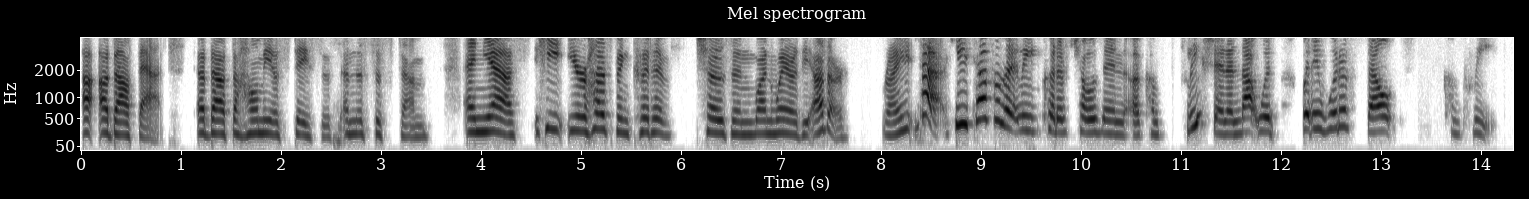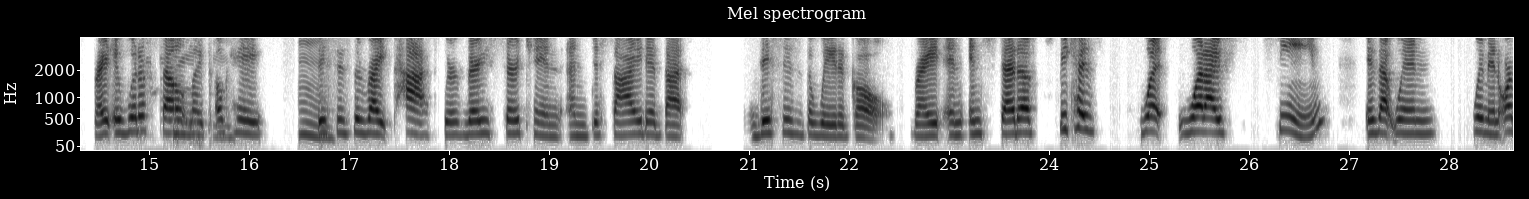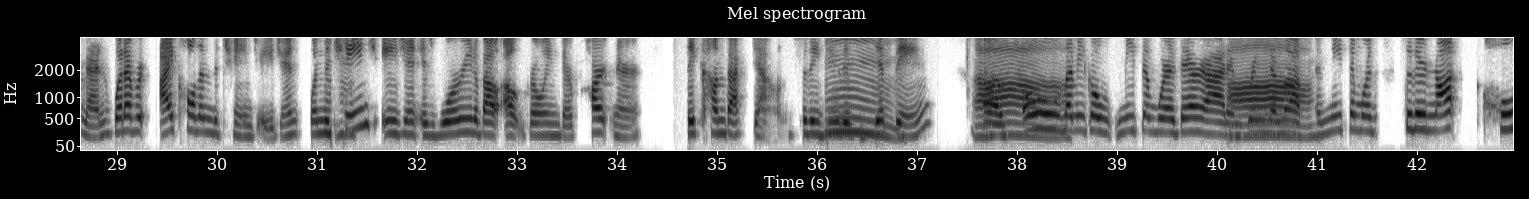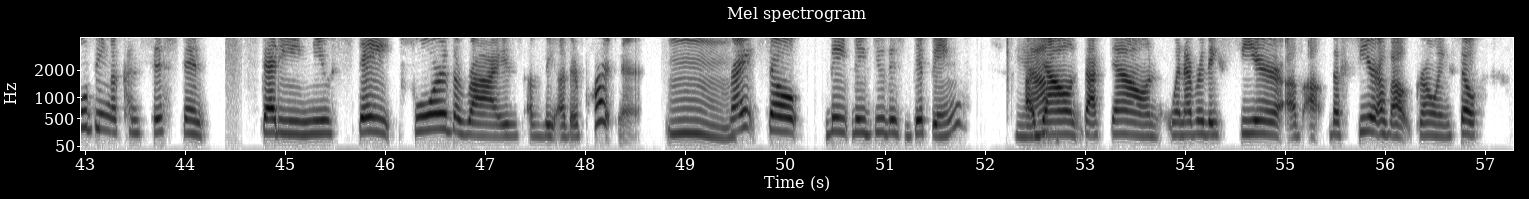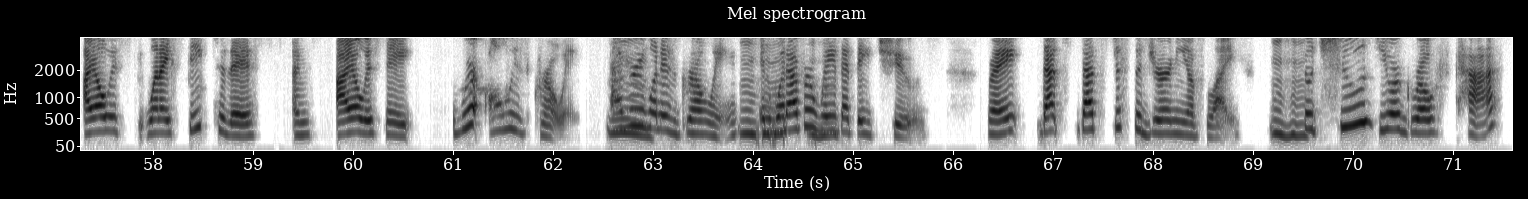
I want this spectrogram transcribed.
about that, about the homeostasis and the system. And yes, he your husband could have chosen one way or the other, right? Yeah, he definitely could have chosen a completion, and that would, but it would have felt complete, right? It would have felt mm-hmm. like okay, mm. this is the right path. We're very certain and decided that this is the way to go, right? And instead of because what what I've seen is that when women or men, whatever I call them the change agent, when the mm-hmm. change agent is worried about outgrowing their partner, they come back down. So they do mm. this dipping ah. of, oh, let me go meet them where they're at and ah. bring them up ah. and meet them where. So they're not holding a consistent, steady new state for the rise of the other partner. Mm. Right. So they, they do this dipping uh, yeah. uh, down back down whenever they fear of uh, the fear of outgrowing so i always when i speak to this i'm i always say we're always growing mm. everyone is growing mm-hmm, in whatever mm-hmm. way that they choose right? That's that's just the journey of life. Mm-hmm. so choose your growth path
